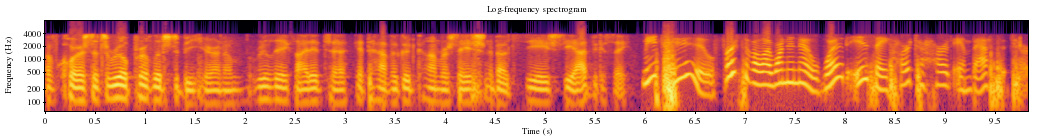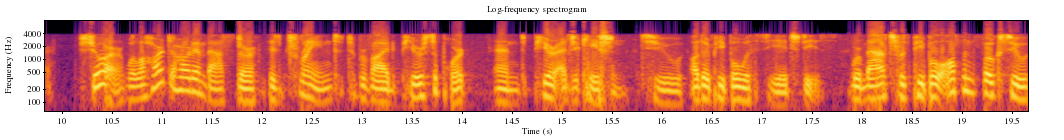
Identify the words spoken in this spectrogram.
Of course, it's a real privilege to be here, and I'm really excited to get to have a good conversation about CHD advocacy. Me too. First of all, I want to know what is a heart to heart ambassador? Sure. Well, a heart to heart ambassador is trained to provide peer support and peer education to other people with CHDs. We're matched with people, often folks who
